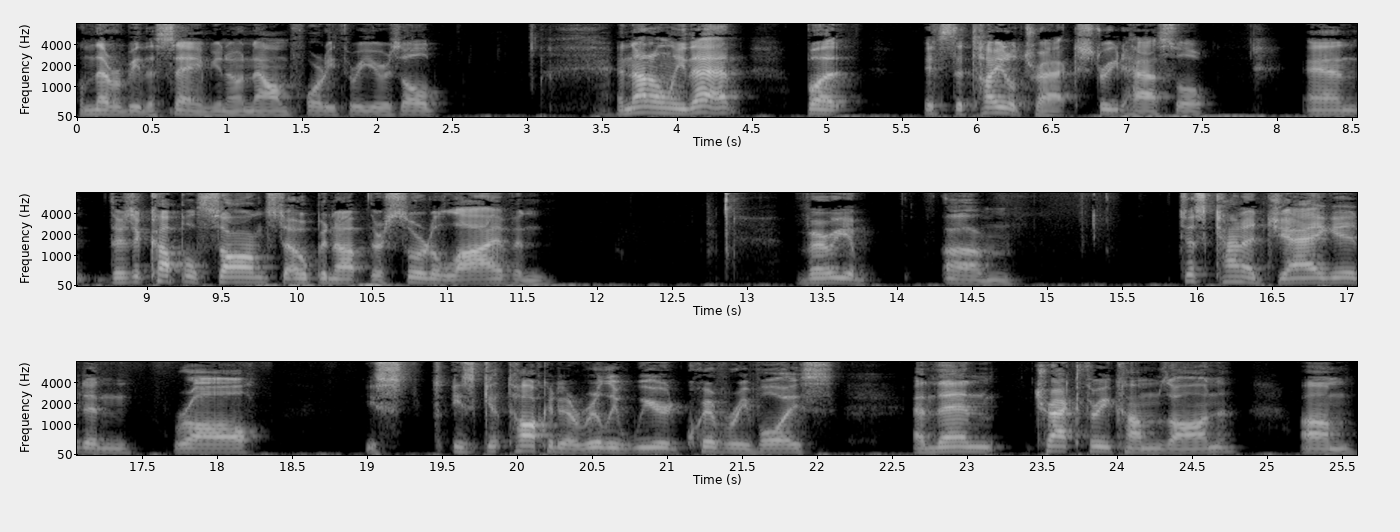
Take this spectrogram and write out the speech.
he'll never be the same. You know, now I'm 43 years old. And not only that, but it's the title track, Street Hassle. And there's a couple songs to open up. They're sort of live and very, um, just kind of jagged and raw. He's he's talking in a really weird, quivery voice. And then track three comes on, um,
